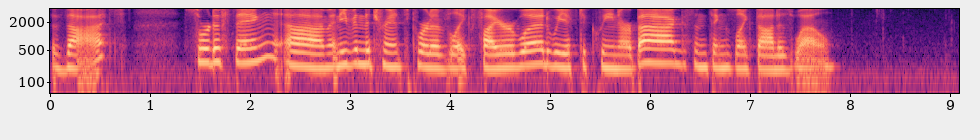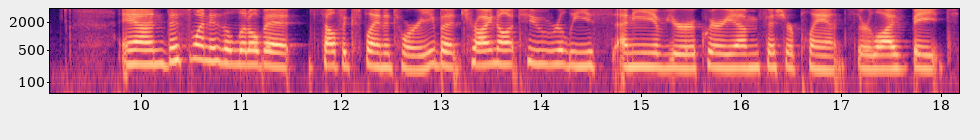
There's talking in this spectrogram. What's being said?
that sort of thing. Um, and even the transport of like firewood we have to clean our bags and things like that as well and this one is a little bit self explanatory, but try not to release any of your aquarium fish or plants or live bait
